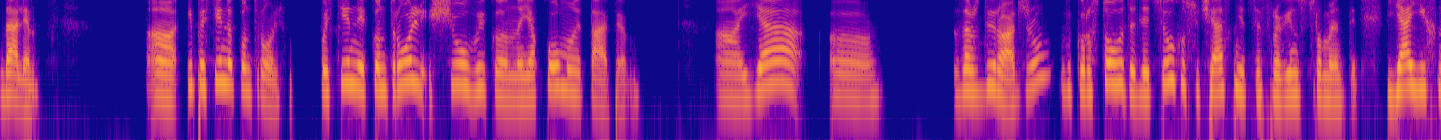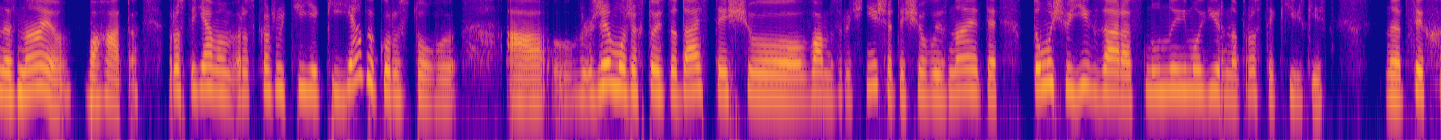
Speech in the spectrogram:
Далі. А, і постійний контроль. Постійний контроль, що виконано, на якому етапі. А, я е, завжди раджу використовувати для цього сучасні цифрові інструменти. Я їх не знаю багато. Просто я вам розкажу ті, які я використовую, а вже може хтось додасть те, що вам зручніше, те, що ви знаєте, тому що їх зараз ну неймовірна просто кількість е, цих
